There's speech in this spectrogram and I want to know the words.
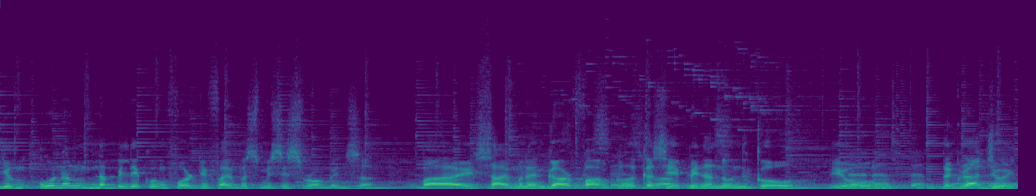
yung unang nabili kong 45 was Mrs. Robinson by Simon and Garfunkel kasi pinanood ko yung The Graduate.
